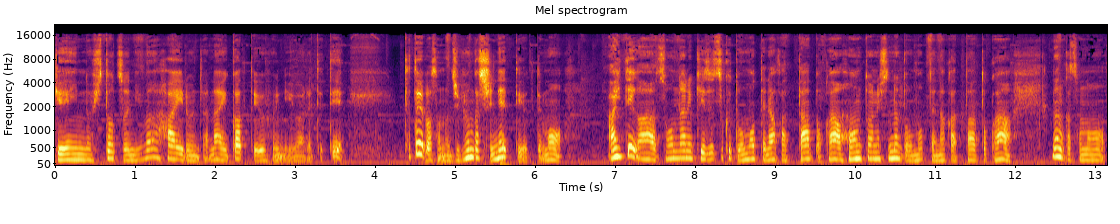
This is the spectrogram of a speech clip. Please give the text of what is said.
原因の一つには入るんじゃないかっていうふうに言われてて例えばその自分が死ねって言っても相手がそんなに傷つくと思ってなかったとか本当に死ぬと思ってなかったとかなんかその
